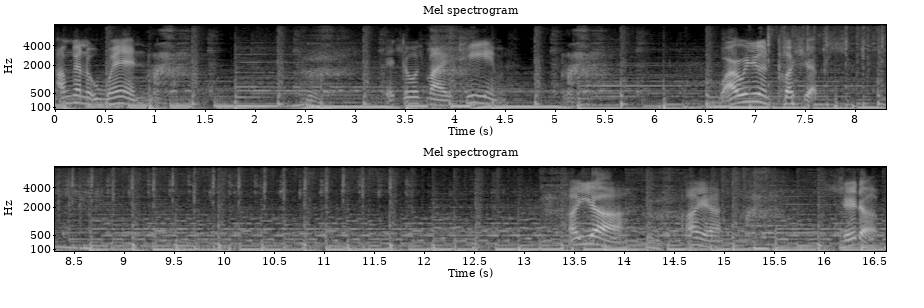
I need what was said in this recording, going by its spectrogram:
I'm gonna win. So is my team. Why are we doing push-ups? Oh yeah, oh yeah. Sit-ups.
